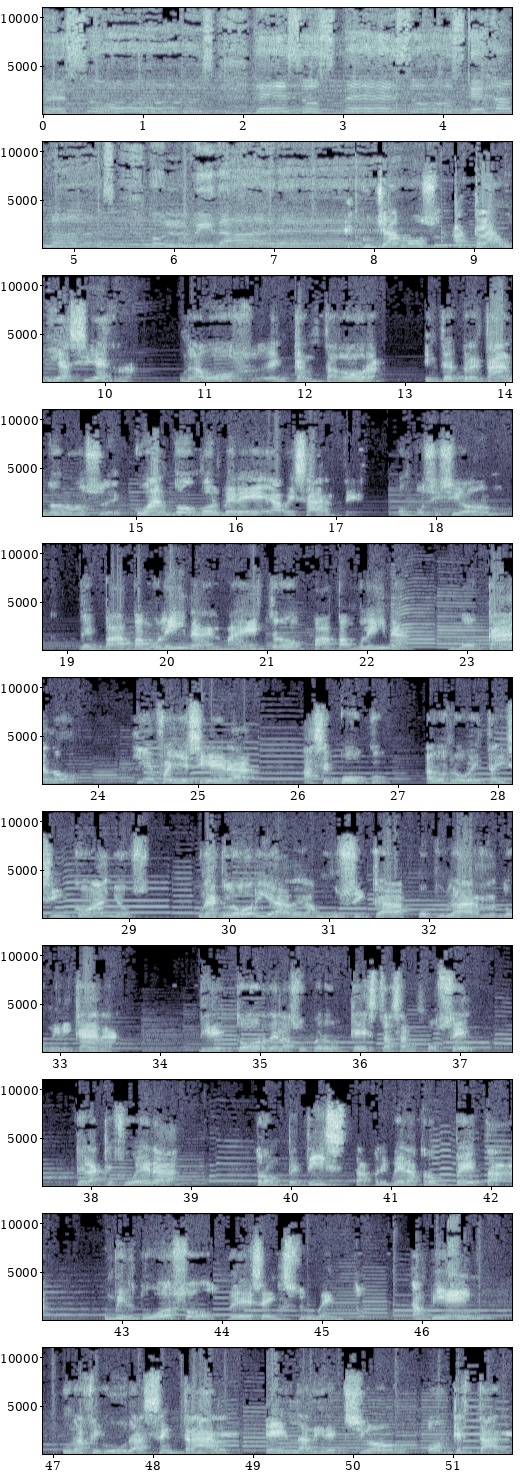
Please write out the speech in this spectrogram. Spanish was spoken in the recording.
Besos esos besos que jamás olvidaré. Escuchamos a Claudia Sierra, una voz encantadora, interpretándonos Cuando volveré a besarte, composición de Papa Molina, el maestro Papa Molina, mocano, quien falleciera hace poco a los 95 años una gloria de la música popular dominicana, director de la Superorquesta San José, de la que fuera trompetista, primera trompeta, un virtuoso de ese instrumento. También una figura central en la dirección orquestal.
